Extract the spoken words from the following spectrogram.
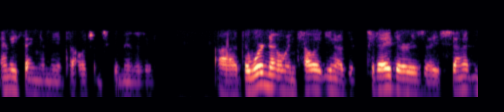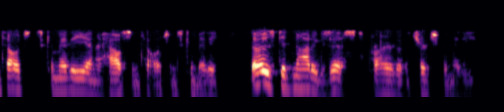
anything in the intelligence community. Uh, there were no intelli- You know, the, today there is a Senate Intelligence Committee and a House Intelligence Committee. Those did not exist prior to the Church Committee,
